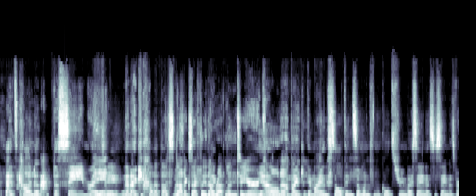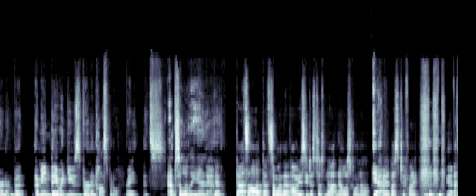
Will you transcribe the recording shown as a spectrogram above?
it's kind of the same, right? Same, yeah. Then I kind of thought, It's to not exactly the like- Rutland to your yeah, Kelowna. I'm but- like, am I insulting someone from Coldstream by saying it's the same as Vernon? But I mean, they would use Vernon Hospital, right? It's Absolutely. Yeah. Yeah. Yeah. That's odd. That's someone that obviously just does not know what's going on. Yeah. Right? That's too funny. yeah.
